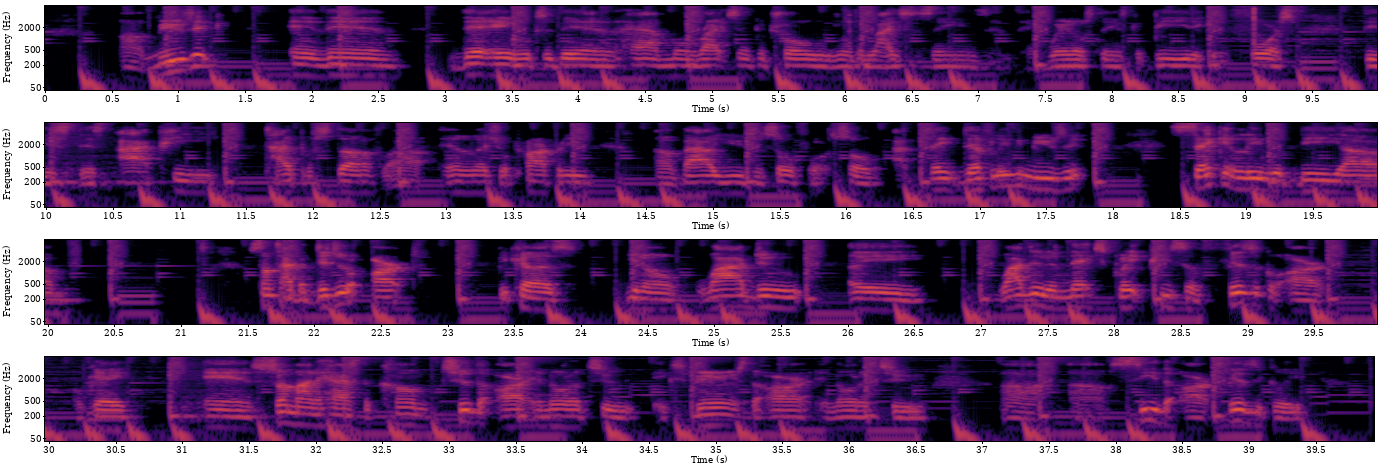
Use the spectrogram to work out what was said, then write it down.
uh, music, and then they're able to then have more rights and controls over licensing and, and where those things could be. They can enforce this this IP type of stuff, uh, intellectual property uh, values, and so forth. So I think definitely the music. Secondly, would be um, some type of digital art, because you know why do a why do the next great piece of physical art, okay? And somebody has to come to the art in order to experience the art, in order to uh, uh, see the art physically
